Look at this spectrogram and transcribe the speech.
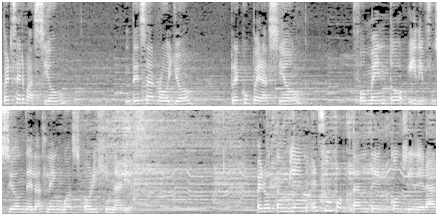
preservación, desarrollo, recuperación, fomento y difusión de las lenguas originarias. Pero también es importante considerar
